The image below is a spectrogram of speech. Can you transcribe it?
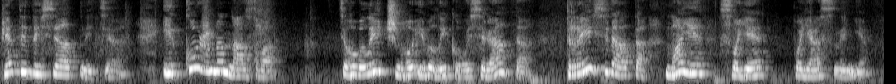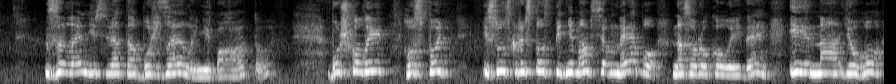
п'ятидесятниця. І кожна назва цього величного і великого свята, три свята має своє пояснення. Зелені свята, бо ж зелені багато. Бо ж коли Господь Ісус Христос піднімався в небо на сороковий день, і на його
